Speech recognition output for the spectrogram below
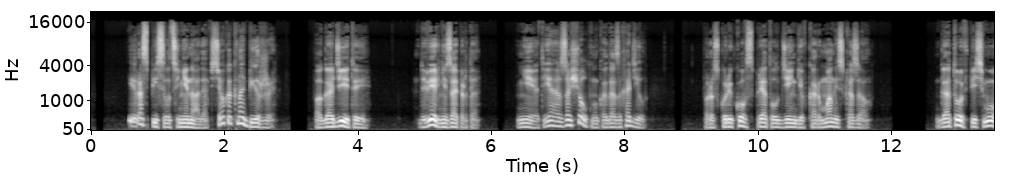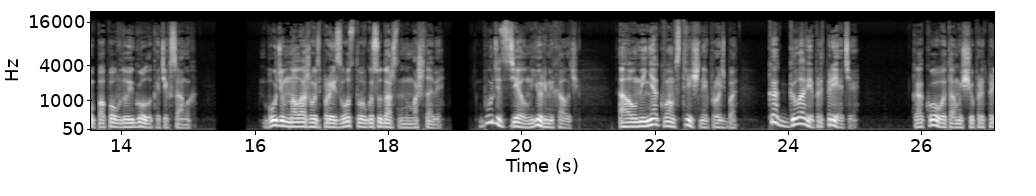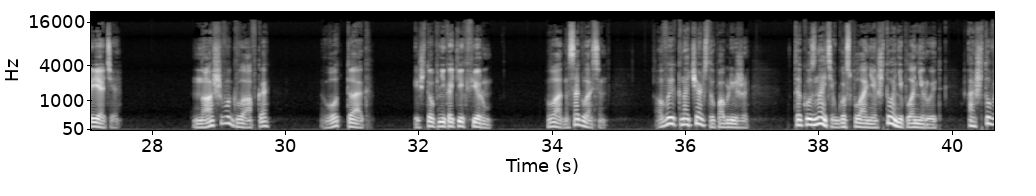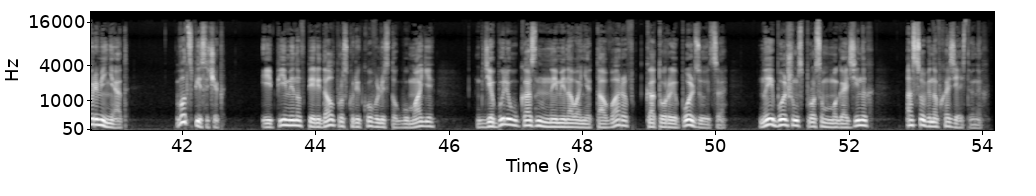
И расписываться не надо, все как на бирже. Погоди ты. Дверь не заперта. Нет, я защелкнул, когда заходил. Проскуряков спрятал деньги в карман и сказал. «Готовь письмо по поводу иголок этих самых. Будем налаживать производство в государственном масштабе». «Будет сделан, Юрий Михайлович. А у меня к вам встречная просьба. Как к главе предприятия?» «Какого там еще предприятия?» «Нашего главка». «Вот так. И чтоб никаких фирм». «Ладно, согласен. Вы к начальству поближе». Так узнайте в госплане, что они планируют, а что временят. Вот списочек». И Пименов передал Проскурякову листок бумаги, где были указаны наименования товаров, которые пользуются наибольшим спросом в магазинах, особенно в хозяйственных.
